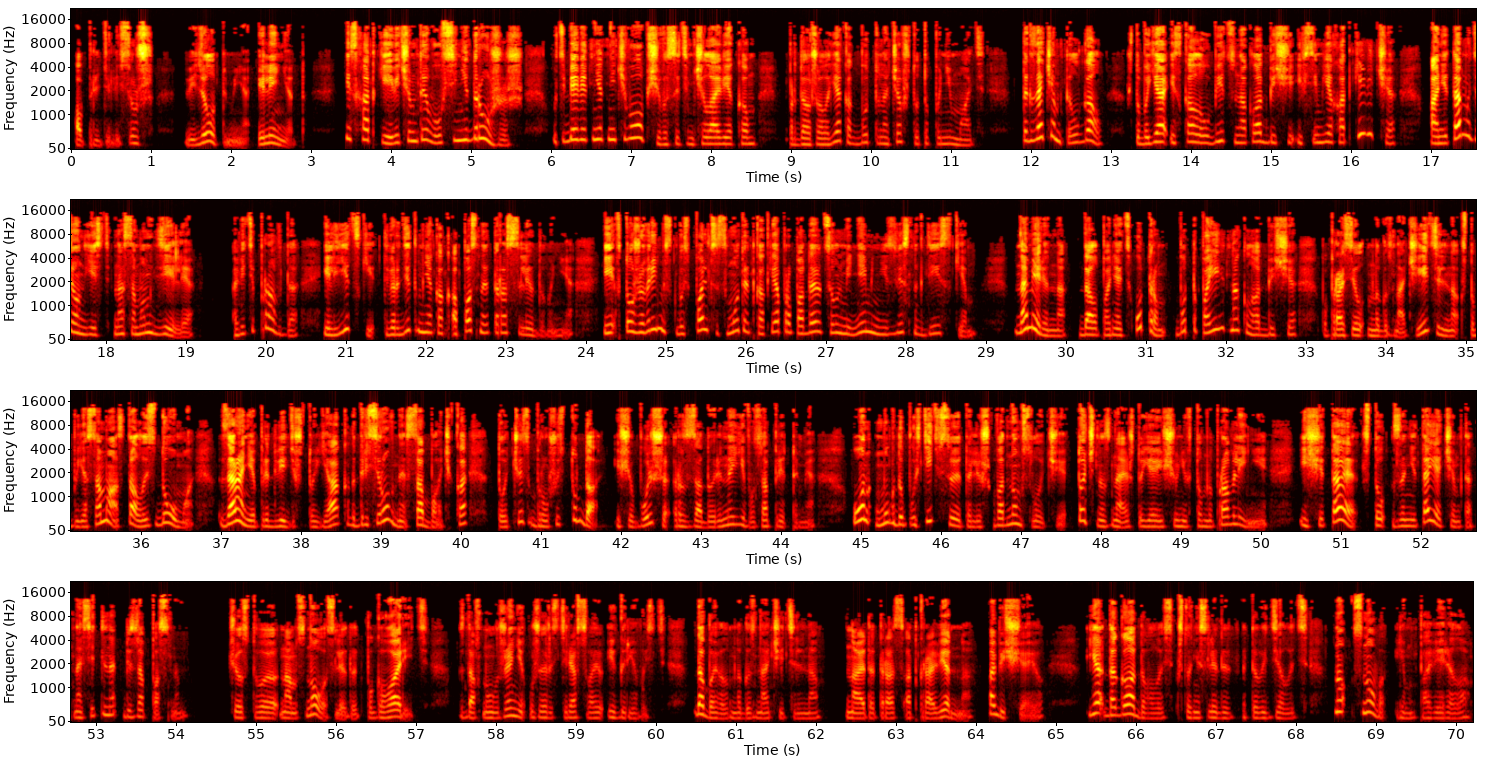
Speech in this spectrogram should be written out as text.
«Определись уж, видела ты меня или нет?» «И с Хаткевичем ты вовсе не дружишь. У тебя ведь нет ничего общего с этим человеком. продолжала я, как будто начав что-то понимать. «Так зачем ты лгал? Чтобы я искала убийцу на кладбище и в семье Хаткевича, а не там, где он есть на самом деле?» А ведь и правда, Ильицкий твердит мне, как опасно это расследование, и в то же время сквозь пальцы смотрит, как я пропадаю целыми днями неизвестно где и с кем. Намеренно дал понять утром, будто поедет на кладбище. Попросил многозначительно, чтобы я сама осталась дома, заранее предвидя, что я, как дрессированная собачка, тотчас брошусь туда, еще больше раззадоренная его запретами. Он мог допустить все это лишь в одном случае, точно зная, что я ищу не в том направлении, и считая, что занята я чем-то относительно безопасным. Чувствую, нам снова следует поговорить. Вздохнул Женя, уже растеряв свою игривость. Добавил многозначительно. На этот раз откровенно, обещаю. Я догадывалась, что не следует этого делать, но снова ему поверила.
